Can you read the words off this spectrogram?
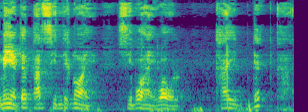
แม่จะตัดสินเล็กน้อย สิบอกให้ว่าไทยเด็ดขาด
